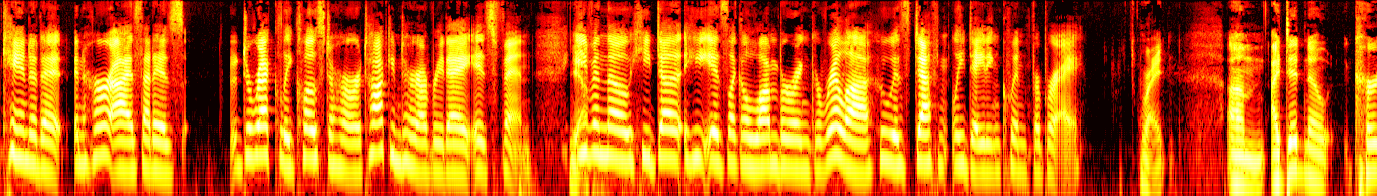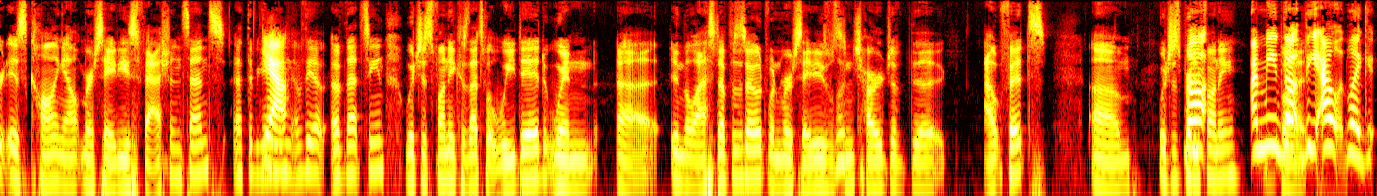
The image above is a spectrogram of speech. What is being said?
candidate in her eyes that is directly close to her or talking to her every day is Finn. Yeah. Even though he does, he is like a lumbering gorilla who is definitely dating Quinn Fabray. Right. Um, I did note Kurt is calling out Mercedes' fashion sense at the Yeah. beginning of the of that scene, which is funny because that's what we did when uh, in the last episode when Mercedes was in charge of the outfits, um, which is pretty Well, funny. I mean, but- the the out like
